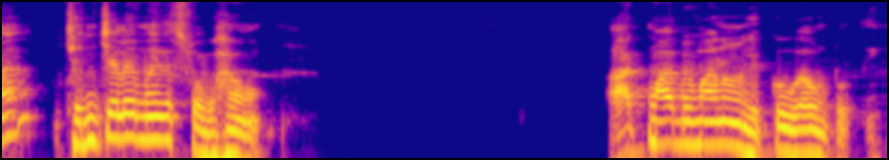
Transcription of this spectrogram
ఆ, చంచలమైన స్వభావం. ఆత్మాభిమానం ఎక్కువగా ఉంటుంది.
